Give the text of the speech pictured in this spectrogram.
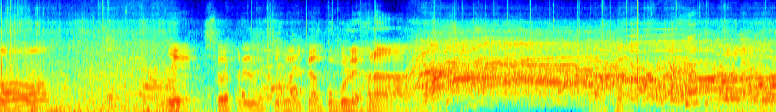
어, 예, 10월 8일에 개봉하니까 봉골레 하나. 아, 뭐,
